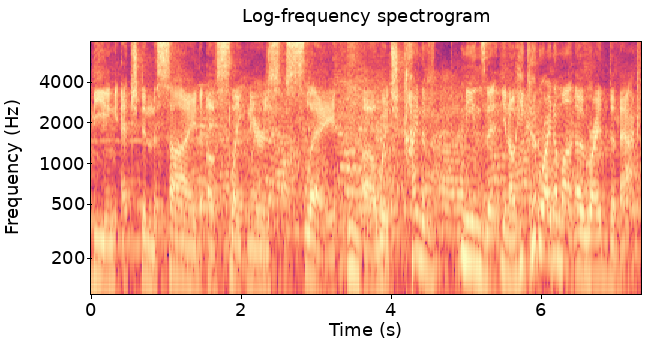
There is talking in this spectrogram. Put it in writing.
being etched in the side of Sleipnir's sleigh, uh, which kind of means that you know he could ride him on, uh, ride the back,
